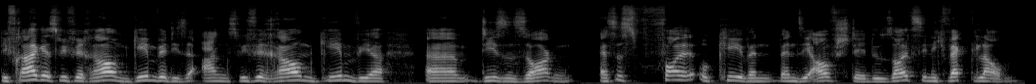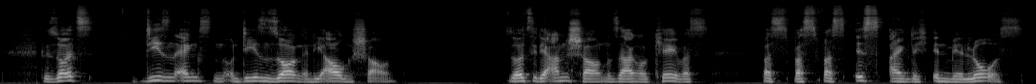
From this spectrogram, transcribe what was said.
Die Frage ist, wie viel Raum geben wir diese Angst, wie viel Raum geben wir ähm, diesen Sorgen. Es ist voll okay, wenn, wenn sie aufstehen. Du sollst sie nicht wegglauben. Du sollst diesen Ängsten und diesen Sorgen in die Augen schauen. Du sollst sie dir anschauen und sagen, okay, was, was, was, was ist eigentlich in mir los?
